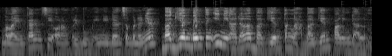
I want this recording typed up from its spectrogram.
melainkan si orang pribumi ini. Dan sebenarnya bagian benteng ini adalah bagian tengah, bagian paling dalam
